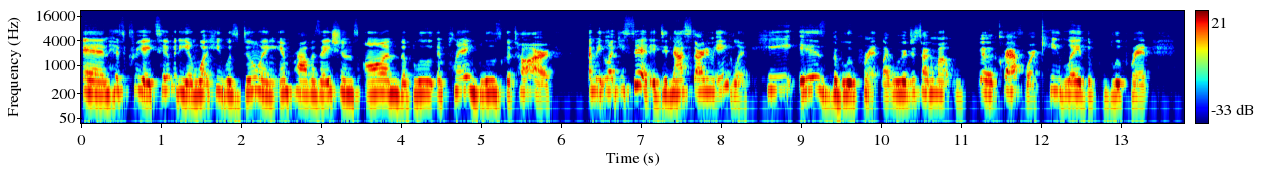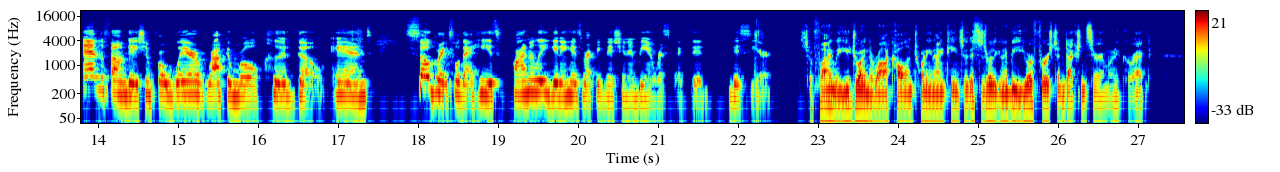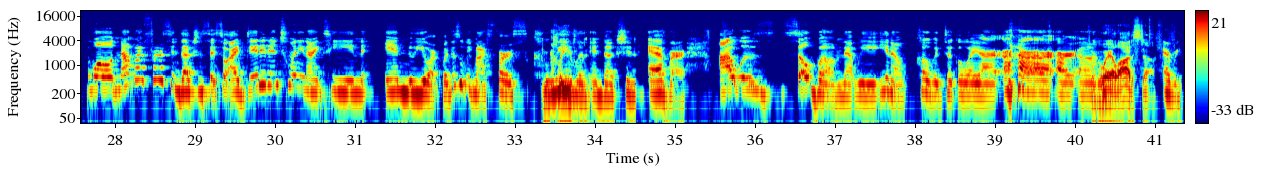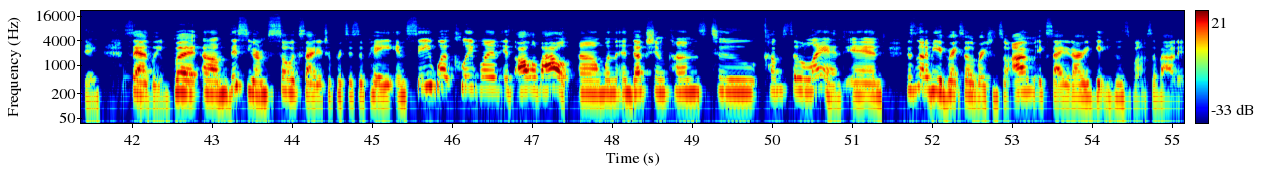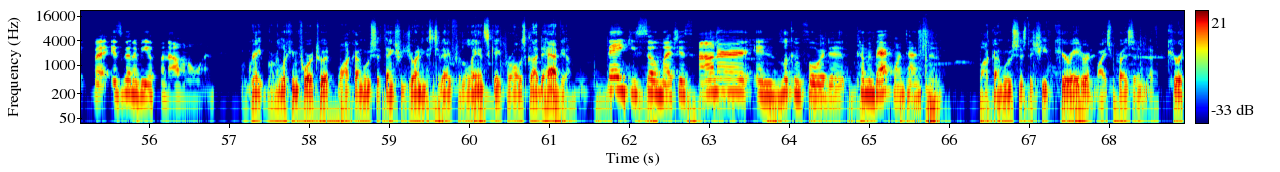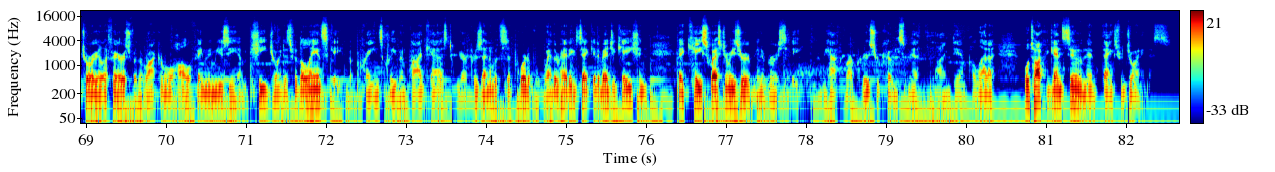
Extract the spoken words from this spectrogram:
and his creativity and what he was doing, improvisations on the blue and playing blues guitar I mean, like you said, it did not start in England. He is the blueprint. Like we were just talking about uh, Kraftwerk. He laid the blueprint and the foundation for where rock and roll could go. And so grateful that he is finally getting his recognition and being respected this year. So finally, you joined the Rock Hall in 2019. So this is really going to be your first induction ceremony, correct? Well, not my first induction set. So I did it in 2019 in New York, but this will be my first Cleveland, Cleveland, induction ever. I was so bummed that we, you know, COVID took away our our, our um, took away a lot of stuff, everything, sadly. But um, this year, I'm so excited to participate and see what Cleveland is all about um, when the induction comes to comes to the land. And this is going to be a great celebration. So I'm excited. I'm Already getting goosebumps about it, but it's going to be a phenomenal one. Great. We're looking forward to it. Nwaka Onwusa, thanks for joining us today for the landscape. We're always glad to have you. Thank you so much. It's honor and looking forward to coming back one time soon. Nwaka Onwusa is the Chief Curator and Vice President of Curatorial Affairs for the Rock and Roll Hall of Fame and Museum. She joined us for The Landscape, a Crain's Cleveland podcast. We are presented with the support of Weatherhead Executive Education at Case Western Reserve University. On behalf of our producer, Cody Smith, I'm Dan Polletta. We'll talk again soon, and thanks for joining us.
